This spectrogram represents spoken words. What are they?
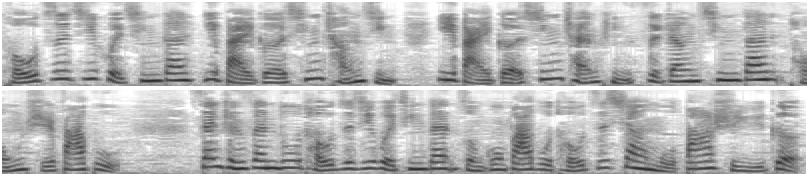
投资机会清单、一百个新场景、一百个新产品四张清单同时发布。三城三都投资机会清单总共发布投资项目八十余个，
